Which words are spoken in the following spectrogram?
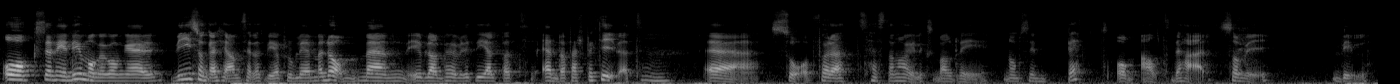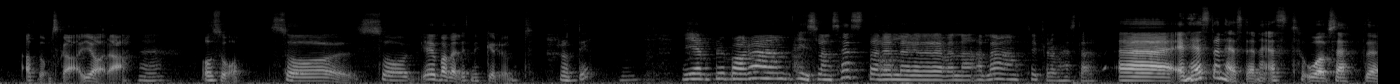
Och sen är det ju många gånger vi som kanske anser att vi har problem med dem, men ibland behöver vi lite hjälp att ändra perspektivet. Mm. Eh, så, för att hästarna har ju liksom aldrig någonsin bett om allt det här som vi vill att de ska göra. Ja. Och så. Så, så jag jobbar väldigt mycket runt, runt det. Men Hjälper du bara islandshästar eller även alla typer av hästar? Eh, en häst är en häst är en häst oavsett eh,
